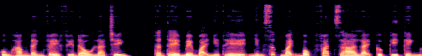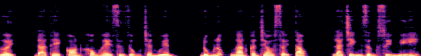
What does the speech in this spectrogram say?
hung hăng đánh về phía đầu La Trinh. Thân thể mềm mại như thế nhưng sức mạnh bộc phát ra lại cực kỳ kinh người, đã thế còn không hề sử dụng chân nguyên. Đúng lúc ngàn cân treo sợi tóc, La Trinh dừng suy nghĩ,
